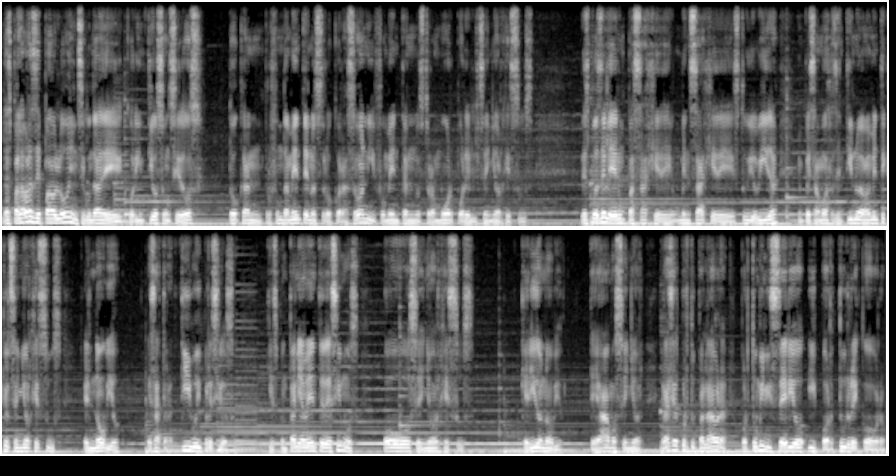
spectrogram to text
las palabras de Pablo en 2 de Corintios 11:2 tocan profundamente nuestro corazón y fomentan nuestro amor por el Señor Jesús. Después de leer un pasaje de un mensaje de estudio vida, empezamos a sentir nuevamente que el Señor Jesús, el novio, es atractivo y precioso. Y espontáneamente decimos, oh Señor Jesús, querido novio, te amo Señor. Gracias por tu palabra, por tu ministerio y por tu recobro.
